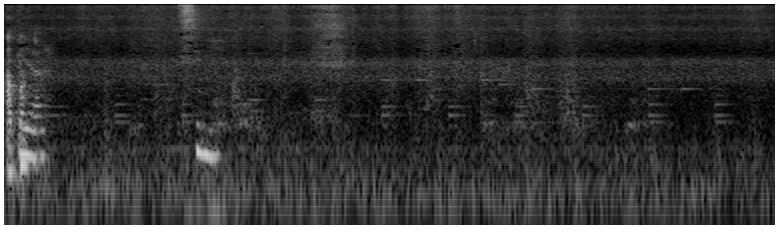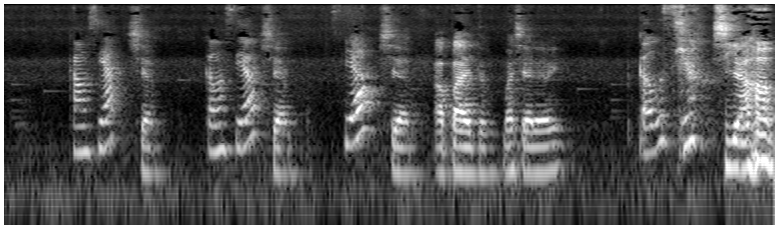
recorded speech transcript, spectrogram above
apa? Iya. Sini. Kamu siap? Siap, Kamu siap? siap, Siap? siap. Apa itu? Masih ada lagi? Kamu siap? Siap.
